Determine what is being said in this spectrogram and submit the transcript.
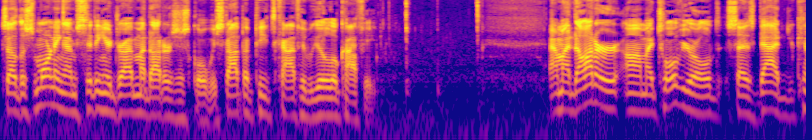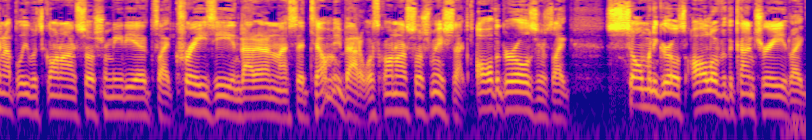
So this morning I'm sitting here driving my daughters to school. We stop at Peet's Coffee, we get a little coffee. And my daughter, uh, my 12 year old, says, Dad, you cannot believe what's going on on social media. It's like crazy and da da. And I said, Tell me about it. What's going on on social media? She's like, All the girls, there's like so many girls all over the country, like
